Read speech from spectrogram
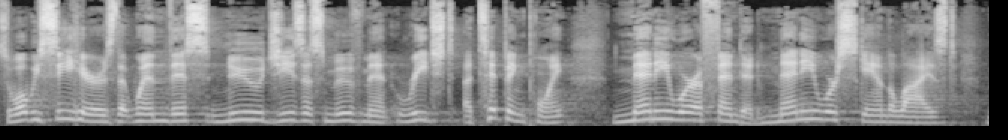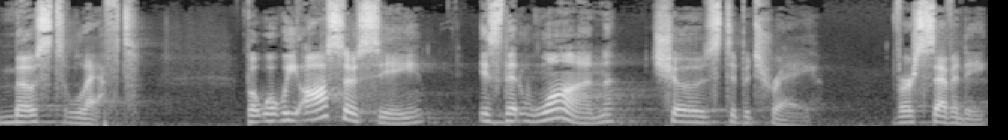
So, what we see here is that when this new Jesus movement reached a tipping point, many were offended, many were scandalized, most left. But what we also see is that one chose to betray. Verse 70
